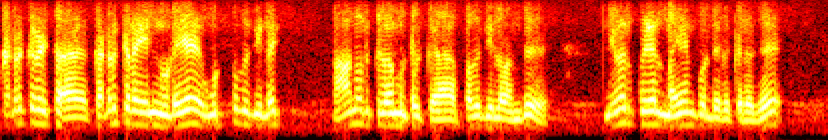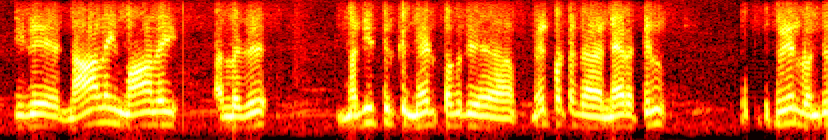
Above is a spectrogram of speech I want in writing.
கடற்கரை கடற்கரையினுடைய உட்பகுதியில நானூறு கிலோமீட்டர் க- பகுதியில வந்து நிவர் புயல் மையம் கொண்டிருக்கிறது. இது நாளை மாலை அல்லது மதியத்திற்கு மேல் பகுதி மேற்பட்ட நேரத்தில் புயல் வந்து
